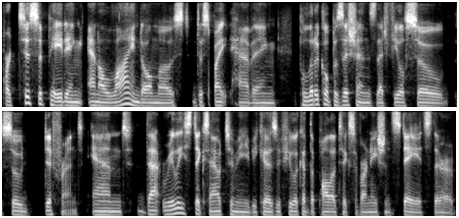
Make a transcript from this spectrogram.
participating and aligned almost despite having political positions that feel so so different. And that really sticks out to me because if you look at the politics of our nation states, they're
